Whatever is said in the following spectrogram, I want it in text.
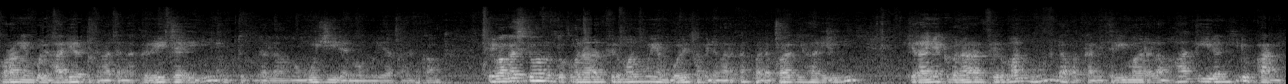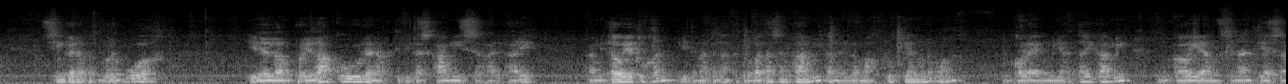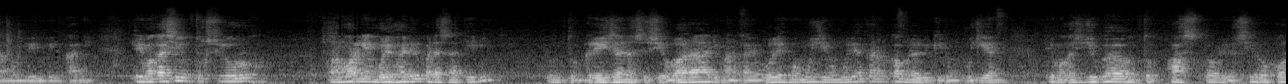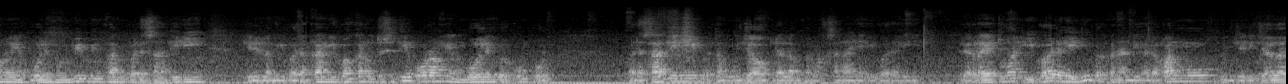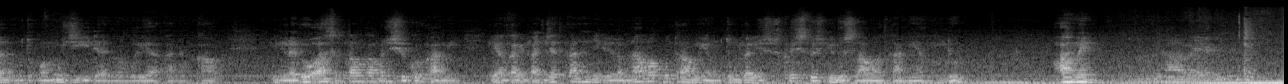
orang yang boleh hadir di tengah-tengah gereja ini untuk dalam memuji dan memuliakan Engkau. Terima kasih Tuhan untuk kebenaran firman-Mu yang boleh kami dengarkan pada pagi hari ini. Kiranya kebenaran firman-Mu dapat kami terima dalam hati dan hidup kami, sehingga dapat berbuah di dalam perilaku dan aktivitas kami sehari-hari. Kami tahu ya Tuhan, di tengah-tengah keterbatasan kami, kami adalah makhluk yang lemah. Engkau yang menyertai kami, Engkau yang senantiasa membimbing kami. Terima kasih untuk seluruh orang-orang yang boleh hadir pada saat ini, untuk gereja Nasusiobara, di mana kami boleh memuji memuliakan Engkau melalui kidung pujian. Terima kasih juga untuk Pastor Yosiro Kono yang boleh membimbing kami pada saat ini di dalam ibadah kami, bahkan untuk setiap orang yang boleh berkumpul pada saat ini bertanggung jawab dalam pelaksanaannya ibadah ini. Biarlah ya Tuhan ibadah ini berkenan di hadapan-Mu menjadi jalan untuk memuji dan memuliakan Engkau. Inilah doa serta ungkapan syukur kami yang kami panjatkan hanya di dalam nama Putramu yang tunggal Yesus Kristus Juru Selamat kami yang hidup. Amin.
